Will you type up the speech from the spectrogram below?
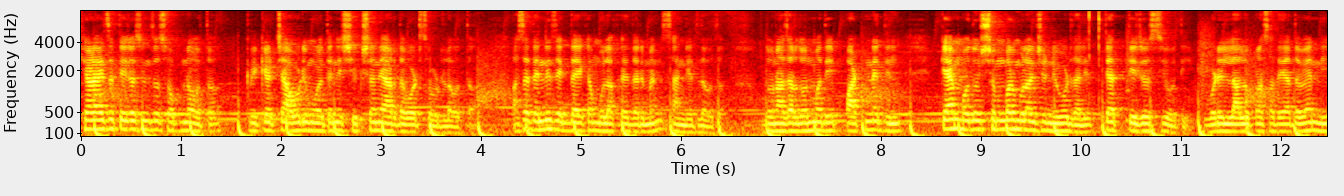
खेळायचं तेजस्वींचं स्वप्न होतं. क्रिकेटच्या आवडीमुळे त्यांनी शिक्षण हे अर्धवट सोडलं होतं. असं त्यांनीच एकदा एका मुलाखतीदरम्यान सांगितलं होतं. दोन हजार दोनमध्ये पाटण्यातील कॅम्पमधून शंभर मुलांची निवड झाली. त्यात तेजस्वी होती. वडील लालू प्रसाद यादव यांनी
